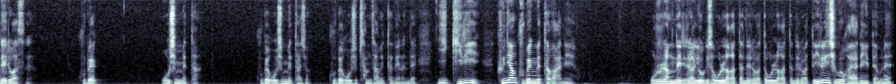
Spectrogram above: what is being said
내려왔어요. 950m, 950m죠. 953, 4m 되는데 이 길이 그냥 900m가 아니에요. 오르락 내리락 여기서 올라갔다 내려왔다 올라갔다 내려왔다 이런 식으로 가야 되기 때문에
